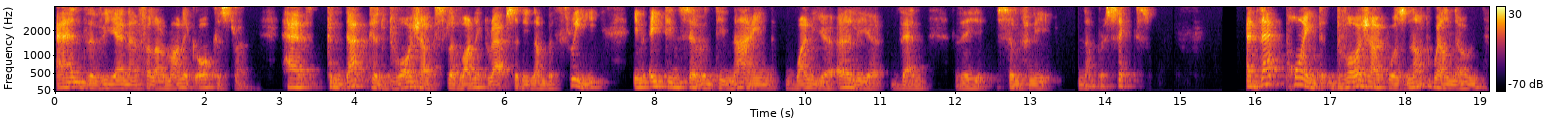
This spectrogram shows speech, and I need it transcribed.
and the Vienna Philharmonic Orchestra, had conducted Dvorak's Slavonic Rhapsody number 3 in 1879, one year earlier than the Symphony Number Six. At that point, Dvorak was not well known,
